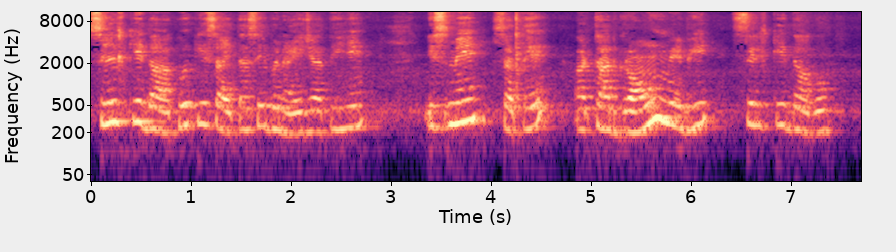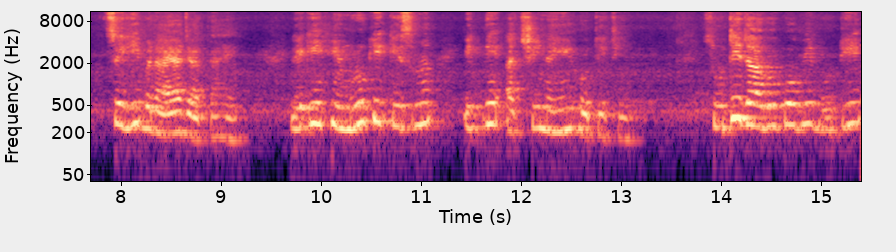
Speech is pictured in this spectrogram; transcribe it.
सिल्क के धागों की सहायता से बनाई जाती हैं। इसमें सतह अर्थात ग्राउंड में भी सिल्क के धागों से ही बनाया जाता है। लेकिन हिमरू की किस्म इतनी अच्छी नहीं होती थी। सूती धागों को भी बूटी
